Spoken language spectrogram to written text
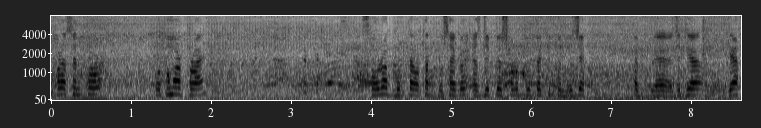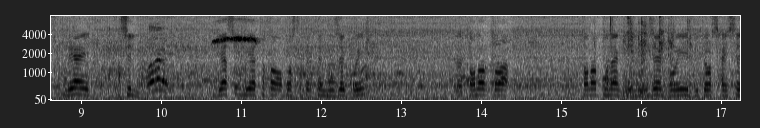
অপাৰেশ্যনটোৰ প্ৰথমৰ পৰাই। সৌৰভ গুপ্তা অৰ্থাৎ গোসাইগড় S D P Saurabh Gupta কিন্তু নিজে যেতিয়া গেছ উলিয়াই আছিল গেছ উলিয়াই থকা অৱস্থাতে তেওঁ নিজে গৈ তলৰ পৰা তলত মানে নিজে গৈ ভিতৰত চাইছে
